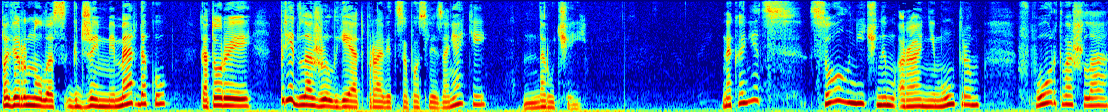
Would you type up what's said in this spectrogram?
повернулась к Джимми Мердоку, который предложил ей отправиться после занятий на ручей. Наконец, солнечным ранним утром в порт вошла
